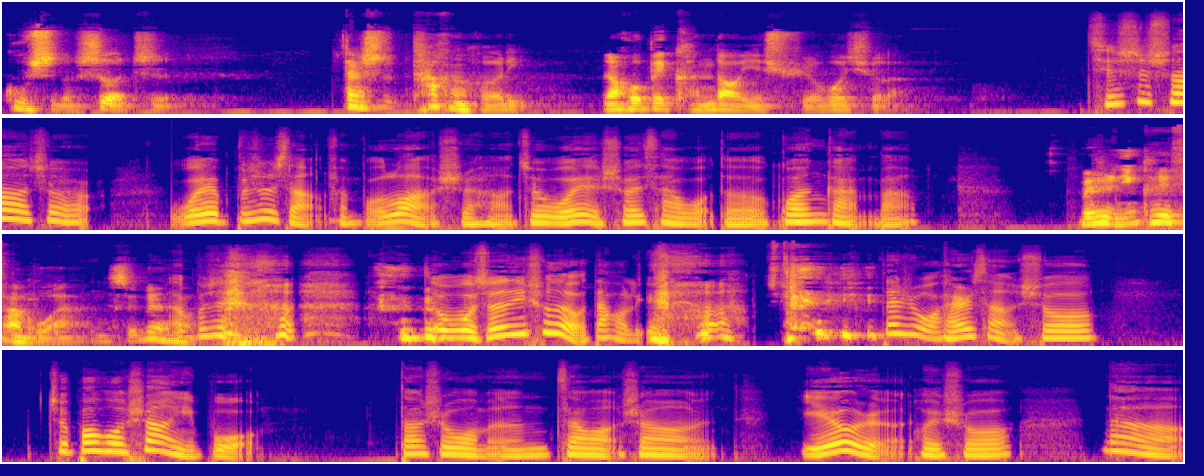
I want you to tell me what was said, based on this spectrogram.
故事的设置，但是它很合理，然后被啃倒也学过去了。其实说到这儿，我也不是想反驳陆老师哈，就我也说一下我的观感吧。没事，您可以反驳啊，随便啊，不是，我觉得您说的有道理，但是我还是想说，就包括上一部，当时我们在网上也有人会说，那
